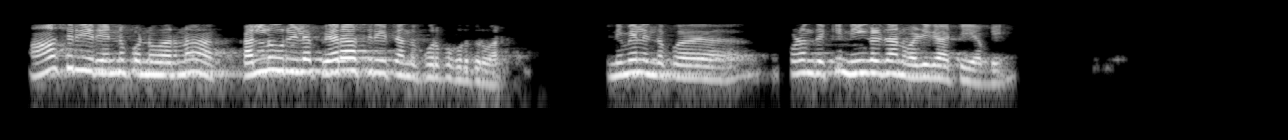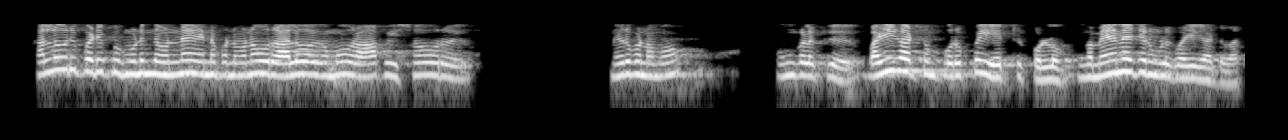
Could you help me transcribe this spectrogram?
ஆசிரியர் என்ன பண்ணுவார்னா கல்லூரியில் பேராசிரியர்கிட்ட அந்த பொறுப்பை கொடுத்துருவார். இனிமேல் இந்த ப- குழந்தைக்கு நீங்கள் தான் வழிகாட்டி அப்படின்னு. கல்லூரி படிப்பு முடிந்த உடனே என்ன பண்ணுவோன்னா ஒரு அலுவலகமோ ஒரு ஆஃபீஸோ ஒரு நிறுவனமோ உங்களுக்கு வழிகாட்டும் பொறுப்பை ஏற்றுக்கொள்ளும். உங்கள் மேனேஜர் உங்களுக்கு வழிகாட்டுவார்.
